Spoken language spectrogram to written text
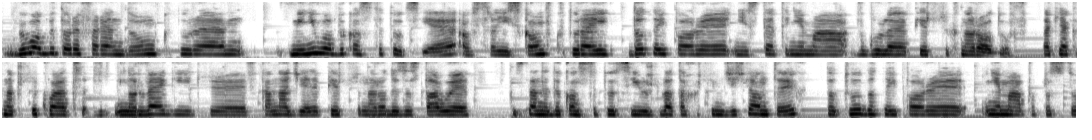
Byłoby to referendum, które zmieniłoby konstytucję australijską, w której do tej pory niestety nie ma w ogóle pierwszych narodów. Tak jak na przykład w Norwegii czy w Kanadzie pierwsze narody zostały wpisane do konstytucji już w latach 80., to tu do tej pory nie ma po prostu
